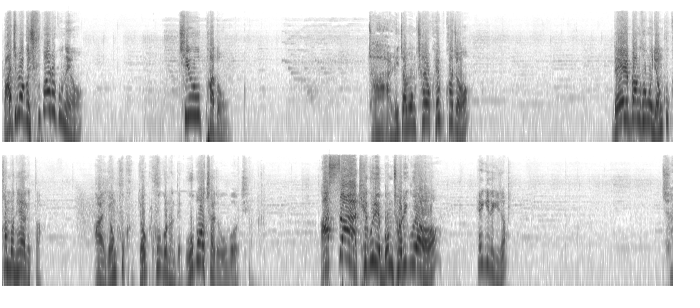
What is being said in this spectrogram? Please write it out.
마지막은 슈바르고네요 치유 파동 자 리자몽 체력 회복하죠 내일 방송은 영쿡 한번 해야겠다 아 영쿡 영쿡은 한데 오버워치 하죠 오버워치 아싸 개구리 몸 저리고요 핵이득이죠? 자,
